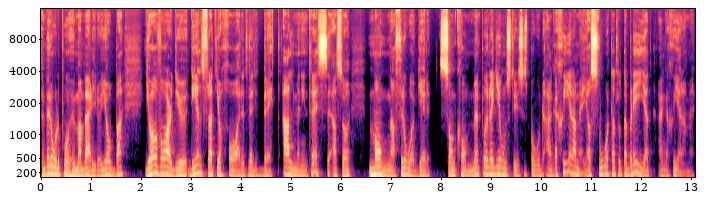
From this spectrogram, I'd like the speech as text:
Sen beror det på hur man väljer att jobba. Jag valde ju dels för att jag har ett väldigt brett allmänintresse, alltså många frågor som kommer på en regionstyrelses bord engagerar mig. Jag har svårt att låta bli att engagera mig.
